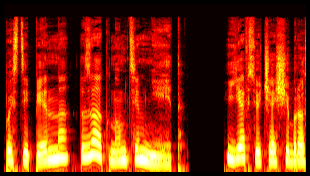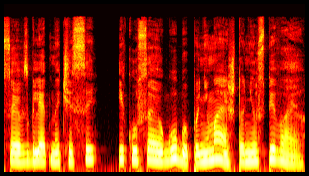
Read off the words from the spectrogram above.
Постепенно за окном темнеет. Я все чаще бросаю взгляд на часы и кусаю губы, понимая, что не успеваю.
